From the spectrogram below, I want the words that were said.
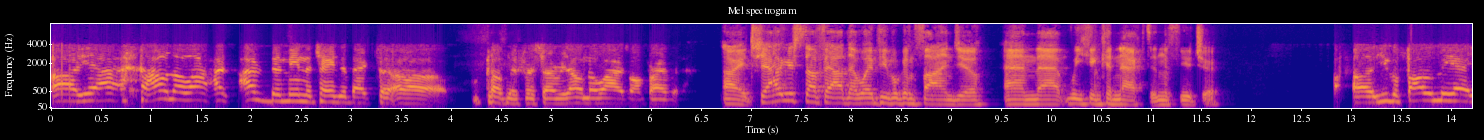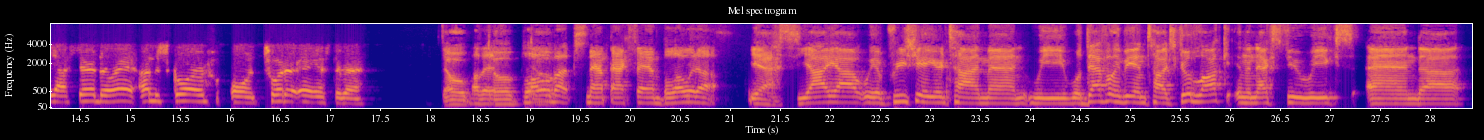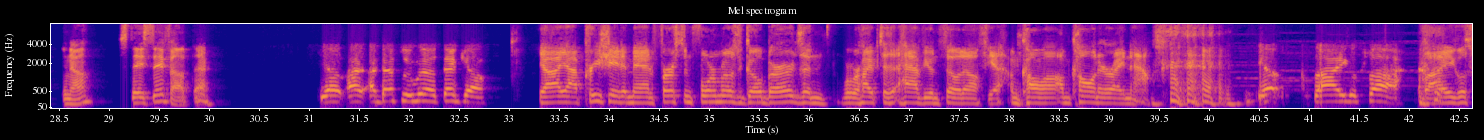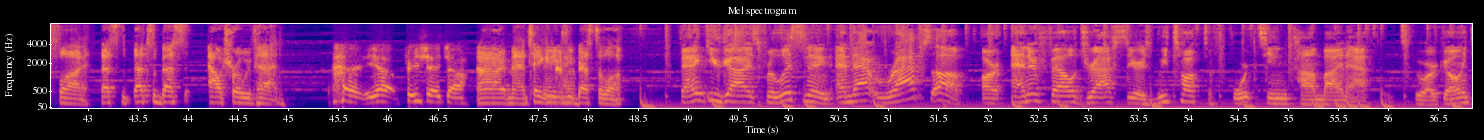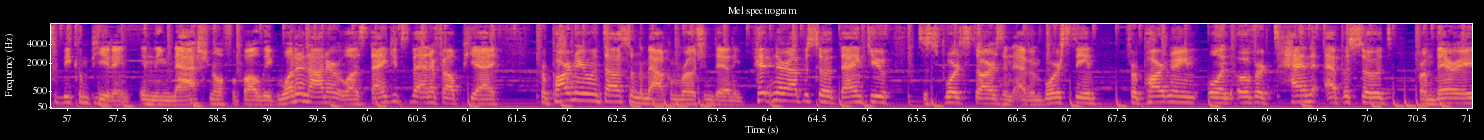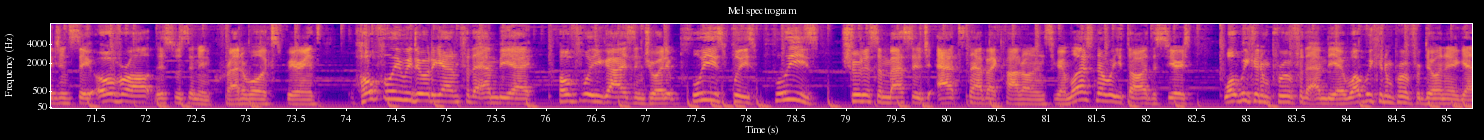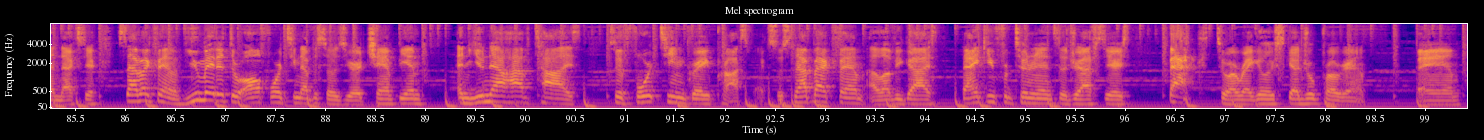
Uh, yeah, I, I don't know why. I, I've been meaning to change it back to uh, public for some reason. I don't know why it's on private. All right, shout your stuff out. That way people can find you and that we can connect in the future. Uh, you can follow me at Yasir Durant underscore on Twitter and Instagram. Dope, Love it. dope, Blow dope. them up, Snapback fam. Blow it up. Yes, yeah, yeah. We appreciate your time, man. We will definitely be in touch. Good luck in the next few weeks, and uh, you know, stay safe out there. Yeah, I, I definitely will. Thank y'all. Yeah, yeah, appreciate it, man. First and foremost, go birds, and we're hyped to have you in Philadelphia. I'm calling. I'm calling it right now. Yep, fly Eagles fly. Fly Eagles fly. That's the, that's the best outro we've had. yeah, appreciate y'all. All right, man. Take it easy. Best of luck. Thank you guys for listening. And that wraps up our NFL draft series. We talked to 14 combine athletes who are going to be competing in the National Football League. What an honor it was. Thank you to the NFLPA for partnering with us on the Malcolm Roach and Danny Pittner episode. Thank you to Sports Stars and Evan Borstein for partnering on over 10 episodes from their agency. Overall, this was an incredible experience. Hopefully, we do it again for the NBA. Hopefully, you guys enjoyed it. Please, please, please shoot us a message at Snapback Pod on Instagram. Let us know what you thought of the series, what we could improve for the NBA, what we could improve for doing it again next year. Snapback fam, if you made it through all 14 episodes, you're a champion, and you now have ties to 14 great prospects. So, Snapback fam, I love you guys. Thank you for tuning into the draft series. Back to our regular scheduled program. Bam.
